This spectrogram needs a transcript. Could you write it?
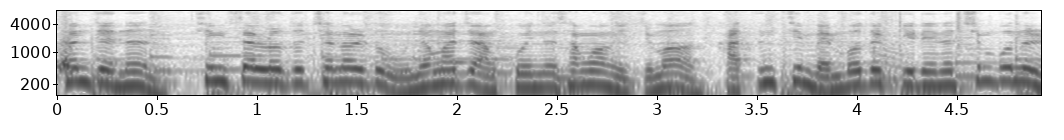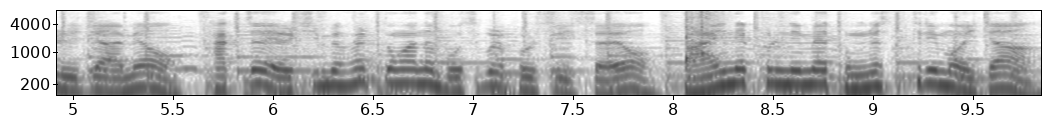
현재는 팀 샐러드 채널도 운영하지 않고 있는 상황이지만 같은 팀 멤버들끼리는 친분을 유지하며 각자 열심히 활동하는 모습을 볼 수 있어요. 마인애플님의 동료 streamer이자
